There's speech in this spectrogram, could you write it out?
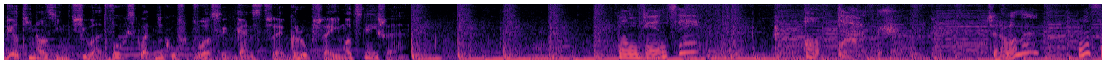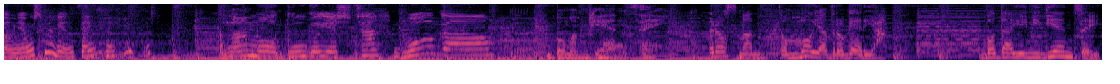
Biotinozin. Siła dwóch składników. Włosy gęstsze, grubsze i mocniejsze. Mam więcej? O, tak. Czerwone? No co, miałyśmy więcej. Mamo, długo jeszcze? Długo! Bo mam więcej. Rossmann to moja drogeria, bo daje mi więcej.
